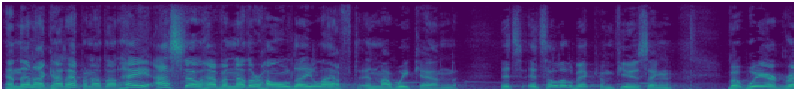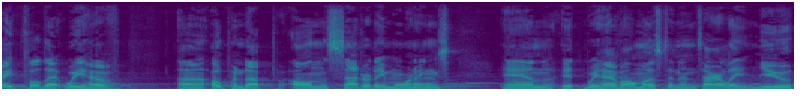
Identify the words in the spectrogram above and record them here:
And then I got up and I thought, hey, I still have another whole day left in my weekend. It's, it's a little bit confusing, but we are grateful that we have uh, opened up on Saturday mornings, and it, we have almost an entirely new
